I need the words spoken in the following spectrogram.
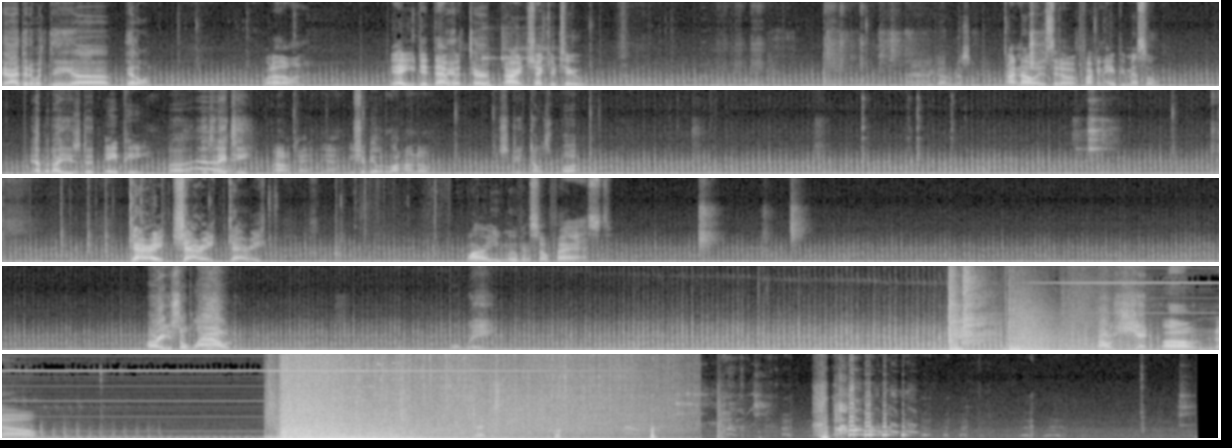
Yeah, I did it with the uh, the other one. What other one? Yeah, you did that hit with. the Teru? All right, check your two. Yeah, I got a missile. I know. Is it a fucking AP missile? Yeah, but I used it. AP. Uh, it's an AT. Oh, okay. Yeah, you should be able to lock onto them. Should be dumb as fuck. Gary, Sherry, Gary. Why are you moving so fast? Why are you so loud? Go away. Oh shit! Oh no. That just-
